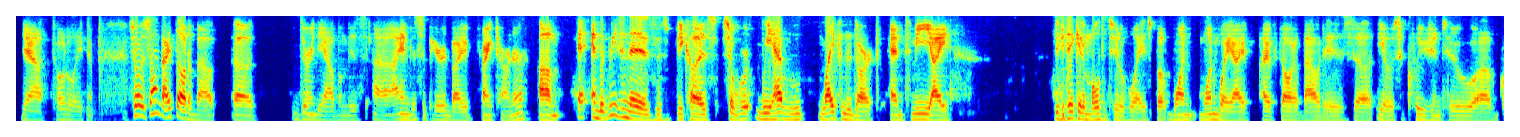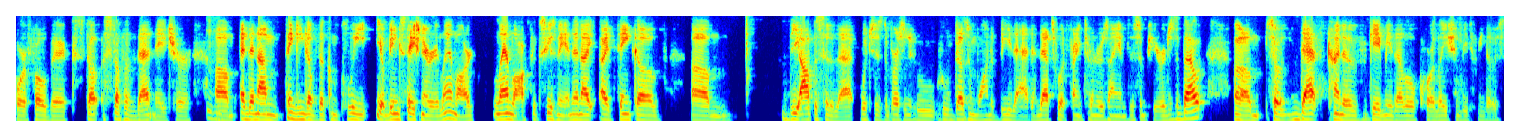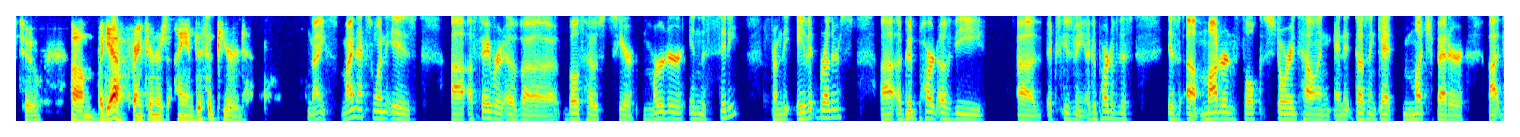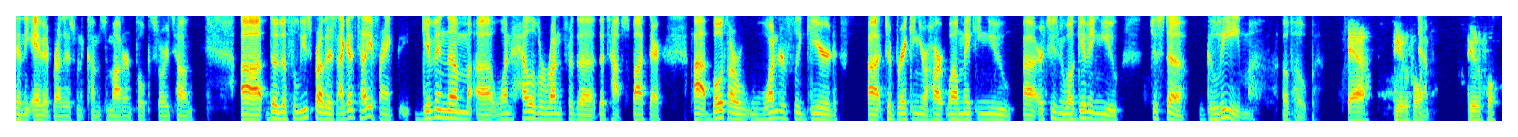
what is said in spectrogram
Yeah, totally. Yep. So a song I thought about uh, during the album is uh, "I Am Disappeared" by Frank Turner. Um, and the reason is is because so we're, we have "Life in the Dark," and to me, I you can take it a multitude of ways, but one one way I've I've thought about is uh, you know seclusion to uh, agoraphobic stuff stuff of that nature. Mhm. Um, and then I'm thinking of the complete you know being stationary landlocked landlocked, excuse me, and then I I think of um, the opposite of that, which is the person who who doesn't want to be that, and that's what Frank Turner's "I Am Disappeared" is about. Um, so that kind of gave me that little correlation between those two. Um, but yeah, Frank Turner's "I Am Disappeared." Nice. My next one is uh, a favorite of uh, both hosts here Murder in the City from the Avett Brothers. Uh, a good part of the, uh, excuse me, a good part of this is uh, modern folk storytelling, and it doesn't get much better uh, than the Avett brothers when it comes to modern folk storytelling. Uh, the the Felice brothers, I got to tell you, Frank, giving them one hell of a run for the the top spot there. Both are wonderfully geared uh, to breaking your heart while making you, uh, or excuse me, while giving you just a gleam of hope. Yeah, beautiful. Yeah. Beautiful.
